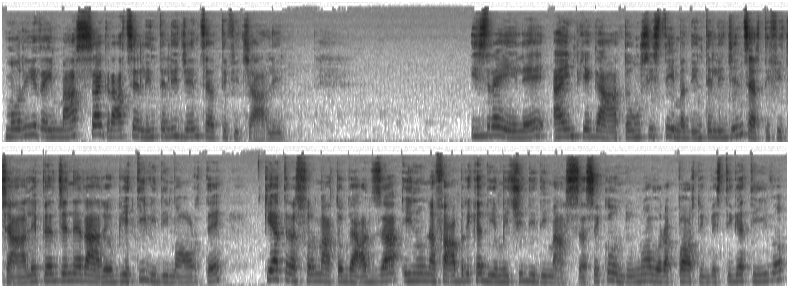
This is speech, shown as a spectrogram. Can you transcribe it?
Morire in massa grazie alle intelligenze artificiali. Israele ha impiegato un sistema di intelligenza artificiale per generare obiettivi di morte che ha trasformato Gaza in una fabbrica di omicidi di massa, secondo un nuovo rapporto investigativo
